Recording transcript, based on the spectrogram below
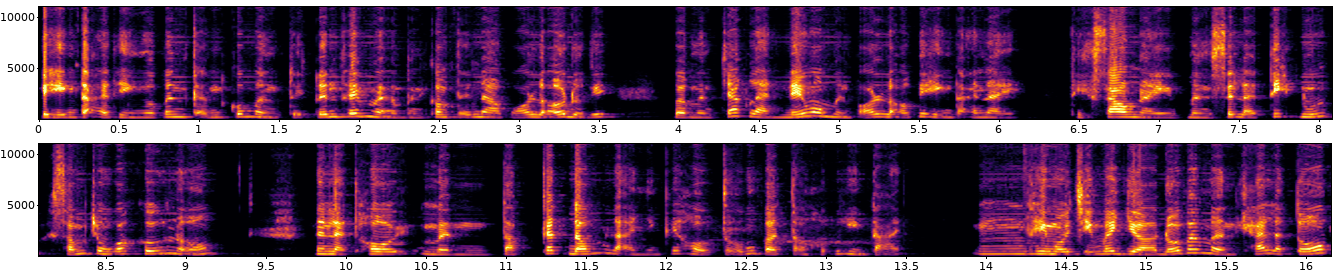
Vì hiện tại thì người bên cạnh của mình tuyệt đến thế mà mình không thể nào bỏ lỡ được ấy. Và mình chắc là nếu mà mình bỏ lỡ cái hiện tại này thì sau này mình sẽ lại tiếc nuối sống trong quá khứ nữa. Nên là thôi mình tập cách đóng lại những cái hồi tưởng và tận hưởng hiện tại. Ừm, thì mọi chuyện bây giờ đối với mình khá là tốt,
